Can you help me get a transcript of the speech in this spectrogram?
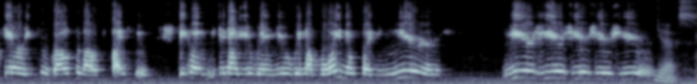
scary to go to those places because you know you've been you've been avoiding them for years, years, years, years, years, years. Yes.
